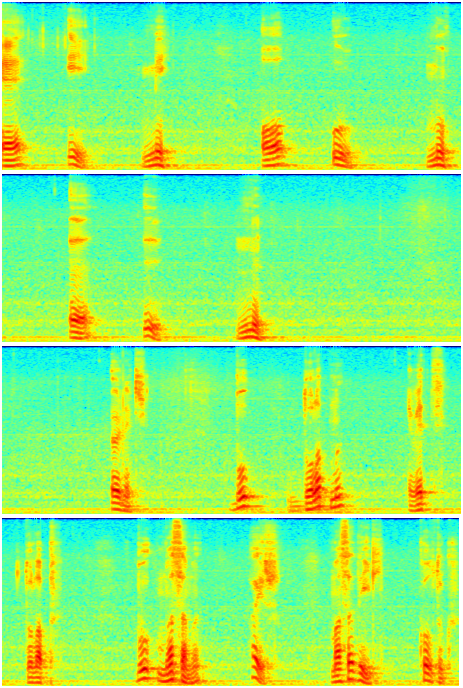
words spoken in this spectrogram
E, I, mi. O, U, mu. Ö, Ü, mü. Örnek. Bu dolap mı? Evet, dolap. Bu masa mı? Hayır. Masa değil. Koltuk.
